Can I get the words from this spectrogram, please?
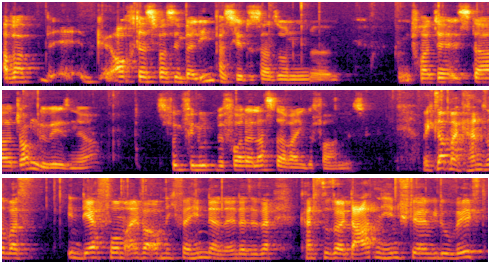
Aber äh, auch das, was in Berlin passiert ist, also ein, äh, ein Freund, der ist da joggen gewesen, ja. Fünf Minuten bevor der Laster reingefahren ist. Aber ich glaube, man kann sowas in der Form einfach auch nicht verhindern. Ne? Dass er sagt, kannst du Soldaten hinstellen, wie du willst.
